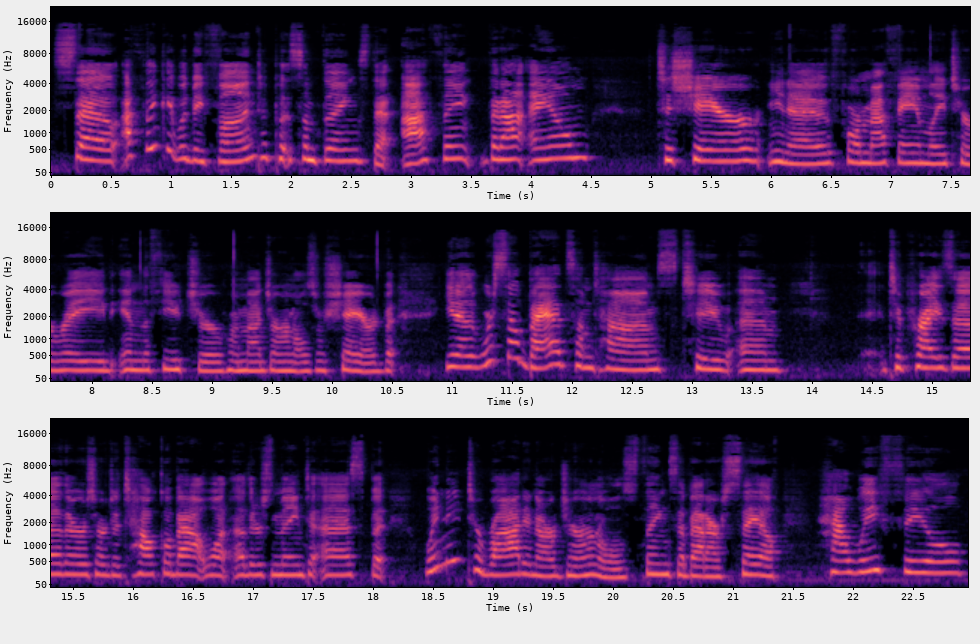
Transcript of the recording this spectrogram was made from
So I think it would be fun to put some things that I think that I am to share, you know, for my family to read in the future when my journals are shared. But, you know, we're so bad sometimes to, um, to praise others or to talk about what others mean to us. But we need to write in our journals things about ourselves, how we feel,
